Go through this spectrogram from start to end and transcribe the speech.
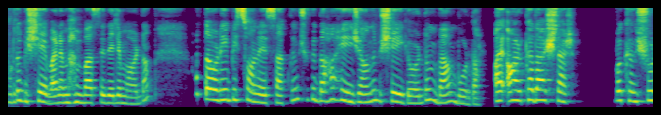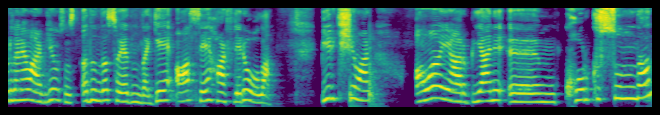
Burada bir şey var hemen bahsedelim oradan. Hatta orayı bir sonraya saklayayım çünkü daha heyecanlı bir şey gördüm ben burada. Ay arkadaşlar bakın şurada ne var biliyor musunuz? Adında soyadında G, A, S harfleri olan bir kişi var. Aman yarabbi yani e, korkusundan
